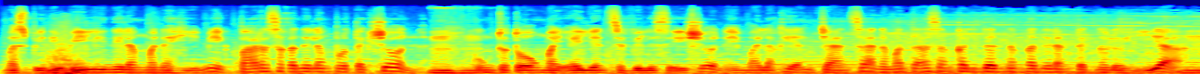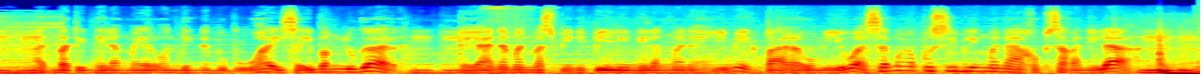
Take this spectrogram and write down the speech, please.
mas pinipili nilang manahimik para sa kanilang proteksyon. Mhm. Kung totoong may alien civilization ay malaki ang tsansa na mataas ang kalidad ng kanilang teknolohiya Mhm. at batid nilang mayroon ding nabubuhay sa ibang lugar. Mhm. Kaya naman mas pinipili nilang manahimik para umiwas sa mga posibleng manakop sa kanila. Mhm.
